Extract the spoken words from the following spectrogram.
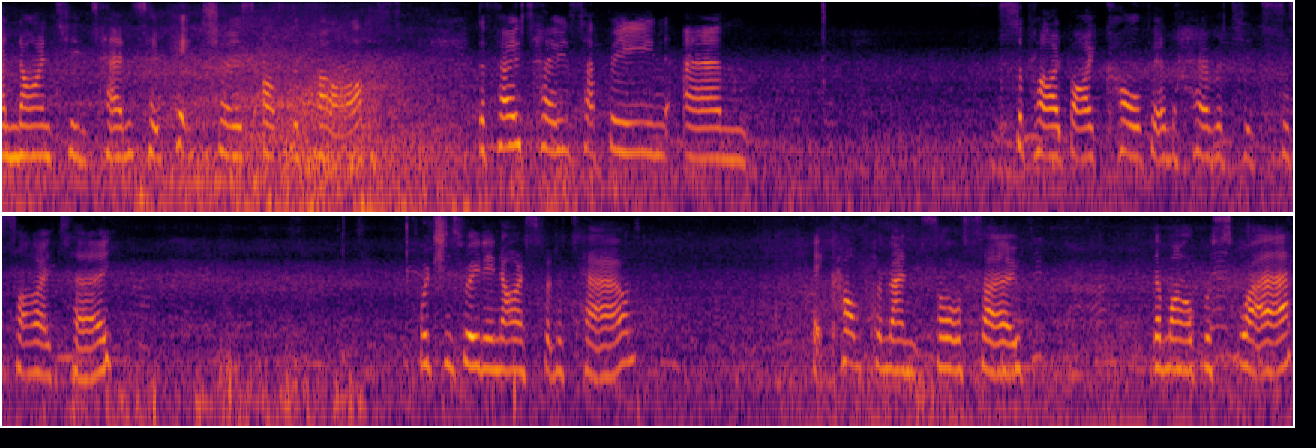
and 1910, so pictures of the past. The photos have been um, supplied by Coalville Heritage Society, which is really nice for the town. It complements also the Marlborough Square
